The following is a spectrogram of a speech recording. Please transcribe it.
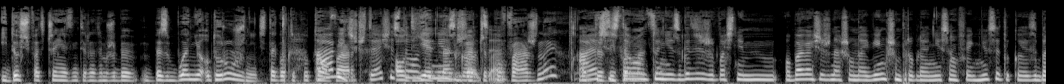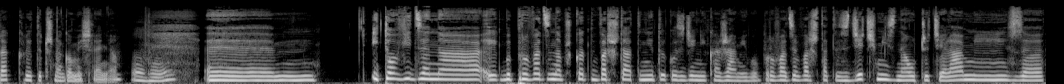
i doświadczenie z internetem, żeby bezbłędnie odróżnić tego typu towar A, widzisz, to ja się od jednak rzeczy poważnych? A ja się z tobą tu nie zgodzę, że właśnie obawiam się, że naszym największym problemem nie są fake newsy, tylko jest brak krytycznego myślenia. Mhm. I to widzę na, jakby prowadzę na przykład warsztaty nie tylko z dziennikarzami, bo prowadzę warsztaty z dziećmi, z nauczycielami, z,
